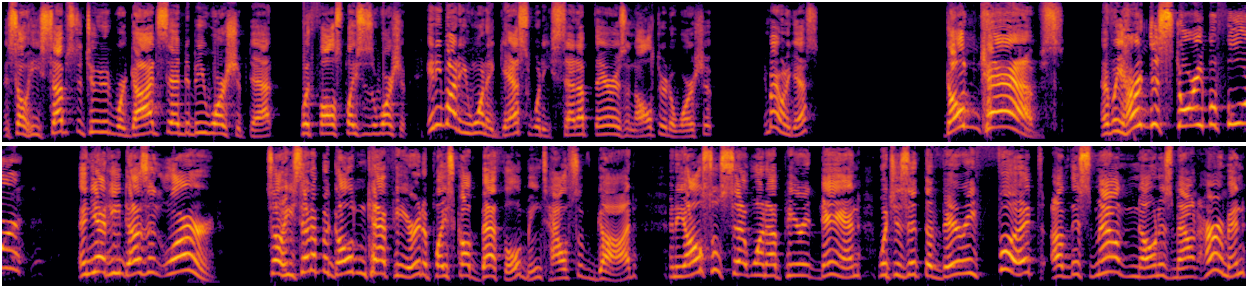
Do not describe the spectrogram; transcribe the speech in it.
And so he substituted where god said to be worshiped at with false places of worship. Anybody want to guess what he set up there as an altar to worship? Anybody want to guess? Golden calves. Have we heard this story before? And yet he doesn't learn so he set up a golden calf here at a place called Bethel, means house of God. And he also set one up here at Dan, which is at the very foot of this mountain known as Mount Hermon,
